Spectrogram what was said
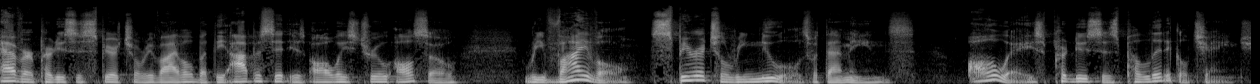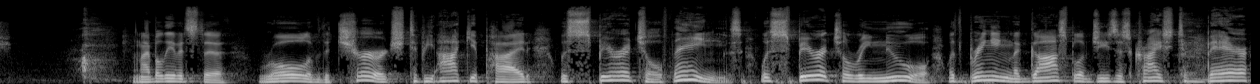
ever produces spiritual revival, but the opposite is always true also. Revival, spiritual renewal is what that means, always produces political change. And I believe it's the role of the church to be occupied with spiritual things, with spiritual renewal, with bringing the gospel of Jesus Christ to bear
